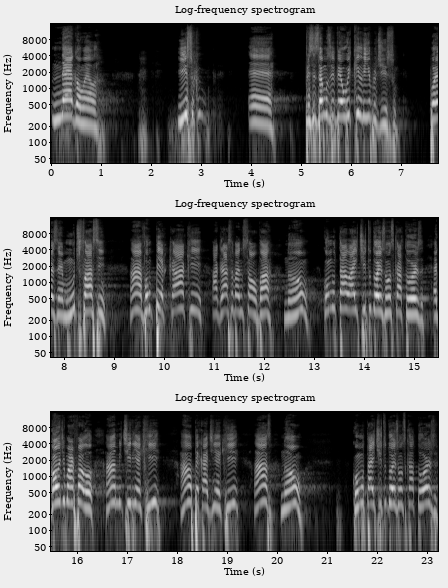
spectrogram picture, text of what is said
negam ela. Isso é, precisamos viver o equilíbrio disso. Por exemplo, muitos falam assim: ah, vamos pecar que a graça vai nos salvar. Não como está lá em Tito 2, 11, 14. É igual o Edmar falou. Ah, mentirinha aqui. Ah, o pecadinho aqui. Ah, não. Como está em Tito 2, 11, 14.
